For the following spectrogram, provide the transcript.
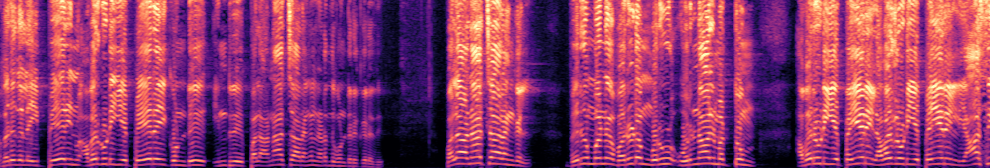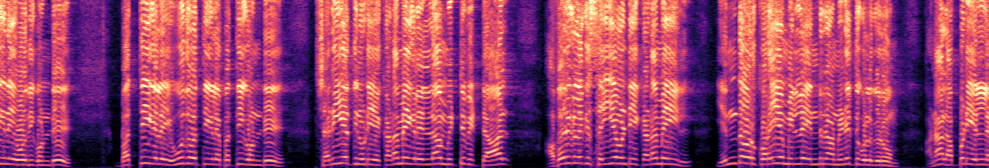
அவர்களை பேரின் அவர்களுடைய பெயரை கொண்டு இன்று பல அனாச்சாரங்கள் நடந்து கொண்டிருக்கிறது. பல அனாச்சாரங்கள் வெறுமன வருடம் ஒரு ஒரு நாள் மட்டும் அவருடைய பெயரில் அவர்களுடைய பெயரில் யாசீனை ஓதிக்கொண்டு பத்திகளை ஊதுவத்திகளை பத்தி கொண்டு சரியத்தினுடைய கடமைகள் எல்லாம் விட்டுவிட்டால் அவர்களுக்கு செய்ய வேண்டிய கடமையில் எந்த ஒரு குறையும் இல்லை என்று நாம் நினைத்துக் கொள்கிறோம். ஆனால் அப்படி அல்ல.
